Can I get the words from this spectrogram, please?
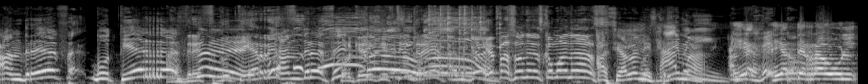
Andrés Gutiérrez. ¿Andrés. Gutiérrez? Andrés. ¿Por qué dijiste Andrés? ¿Qué pasó, Andrés? ¿Cómo andas? Así habla mi What's prima. happening? Fíjate, Raúl,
